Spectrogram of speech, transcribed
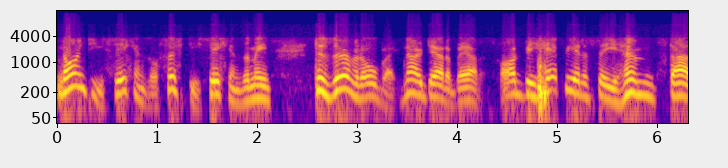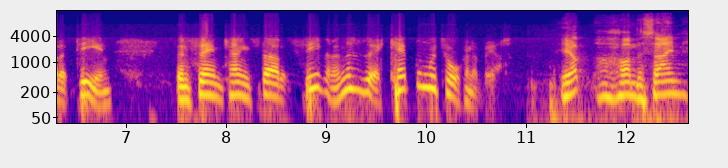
90 seconds or 50 seconds, I mean, deserve it all, Blake, no doubt about it. I'd be happier to see him start at 10 than Sam Cane start at 7. And this is our captain we're talking about. Yep, I'm the same.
